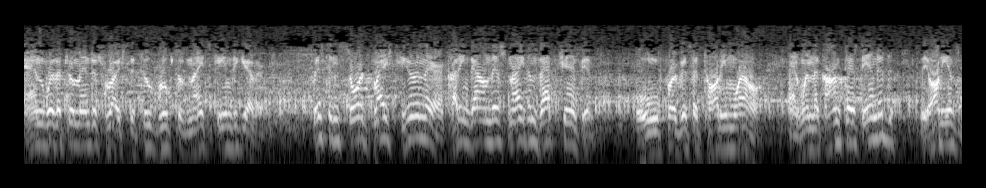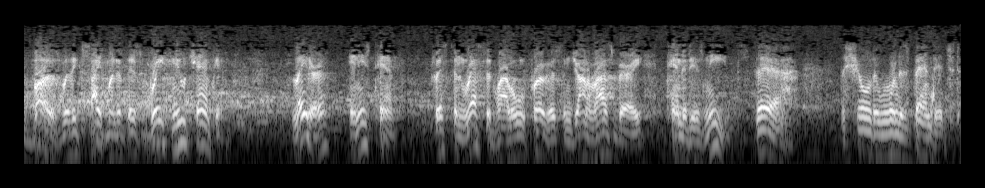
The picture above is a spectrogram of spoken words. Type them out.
And with a tremendous rush, the two groups of knights came together. Tristan's sword flashed here and there, cutting down this knight and that champion. Old Fergus had taught him well, and when the contest ended, the audience buzzed with excitement at this great new champion. Later, in his tent, Tristan rested while old Fergus and John of Asbury tended his needs. There. The shoulder wound is bandaged.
